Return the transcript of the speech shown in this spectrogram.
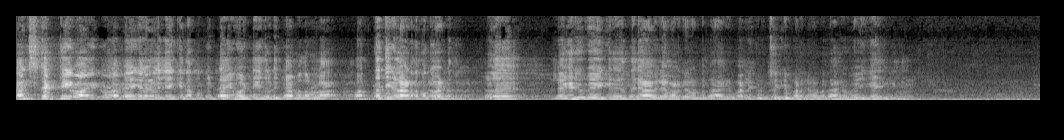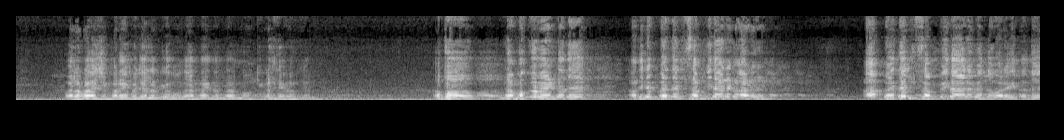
കൺസ്ട്രക്റ്റീവ് ആയിട്ടുള്ള മേഖലകളിലേക്ക് നമുക്ക് ഡൈവേർട്ട് ചെയ്തെടുക്കാമെന്നുള്ള പദ്ധതികളാണ് നമുക്ക് വേണ്ടത്. നിങ്ങൾ ലഹരി ഉപയോഗിക്കരുതെന്ന് രാവിലെ പറഞ്ഞുകൊണ്ട് ആരും അല്ലെങ്കിൽ ഉച്ചയ്ക്ക് പറഞ്ഞുകൊണ്ട് ആരും ഉപയോഗിക്കാതിരിക്കില്ല. പല പ്രാവശ്യം പറയുമ്പോൾ ചിലർക്ക് തോന്നുന്നു എന്താ ഇതെന്താ നോക്കിക്കളയണം അപ്പോ നമുക്ക് വേണ്ടത് അതിന് ബദൽ സംവിധാനങ്ങളാണ് വേണ്ടത്. ആ ബദൽ സംവിധാനം എന്ന് പറയുന്നത്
